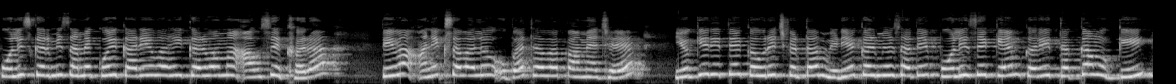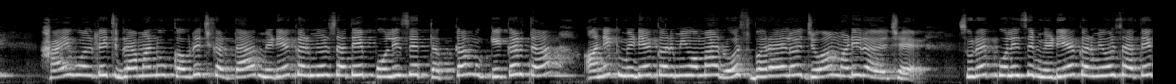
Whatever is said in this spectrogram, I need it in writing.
પોલીસ કર્મી સામે કોઈ કાર્યવાહી કરવામાં આવશે ખરા? તેવા અનેક સવાલો ઊભા થવા પામ્યા છે. યોગ્ય રીતે કવરેજ કરતા મીડિયાકર્મીઓ સાથે પોલીસે કેમ્પ કરી ધક્કા મૂકી? હાઈ વોલ્ટેજ ડ્રામાનું કવરેજ કરતા મીડિયાકર્મીઓ સાથે પોલીસે ધક્કા મૂકી કરતા અનેક મીડિયાકર્મીઓમાં રોષ ભરાયેલો જોવા મળી રહ્યો છે. સુરત પોલીસે મીડિયાકર્મીઓ સાથે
